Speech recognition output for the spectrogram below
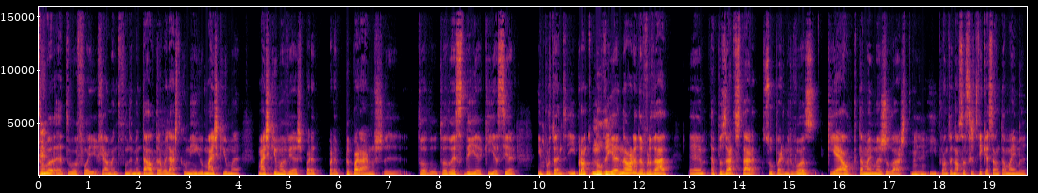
tua, a tua foi realmente fundamental, trabalhaste comigo mais que uma, mais que uma vez para, para prepararmos todo, todo esse dia que ia ser importante. E pronto, no dia, na hora da verdade, eh, apesar de estar super nervoso, que é algo que também me ajudaste, eh, uhum. e pronto, a nossa certificação também me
